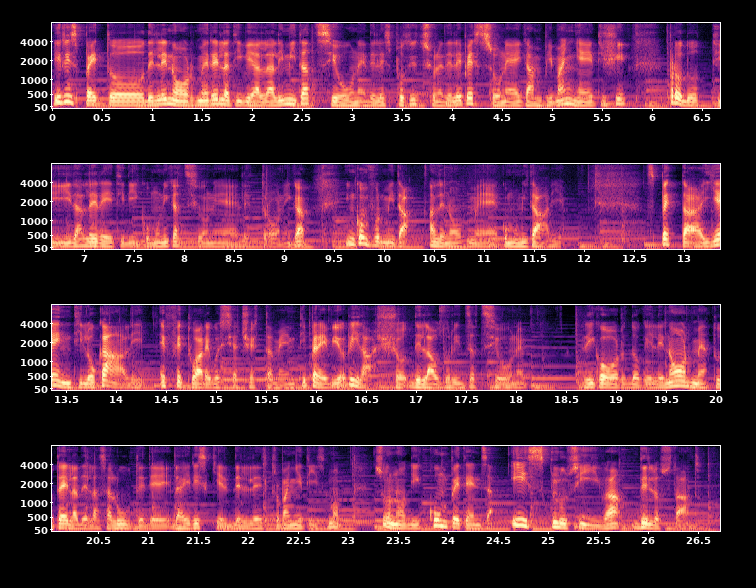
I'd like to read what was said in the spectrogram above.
il rispetto delle norme relative alla limitazione dell'esposizione delle persone ai campi magnetici prodotti dalle reti di comunicazione elettronica, in conformità alle norme comunitarie spetta agli enti locali effettuare questi accertamenti previo rilascio dell'autorizzazione. Ricordo che le norme a tutela della salute dei, dai rischi dell'elettromagnetismo sono di competenza esclusiva dello Stato.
